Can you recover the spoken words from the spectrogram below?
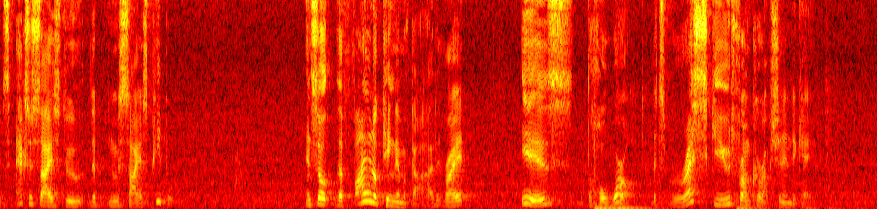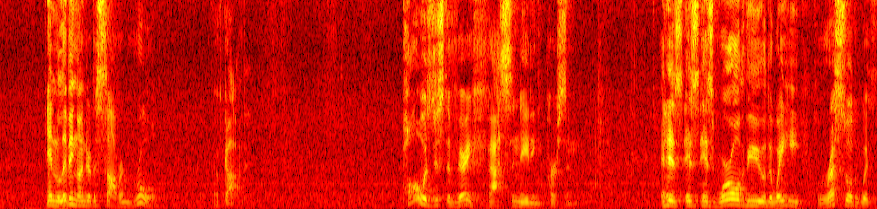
It's exercised through the Messiah's people. And so the final kingdom of God, right, is the whole world that's rescued from corruption and decay and living under the sovereign rule of God. Paul was just a very fascinating person. And his, his, his worldview, the way he wrestled with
